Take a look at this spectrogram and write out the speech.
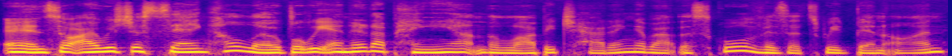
And so I was just saying hello, but we ended up hanging out in the lobby chatting about the school visits we'd been on.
